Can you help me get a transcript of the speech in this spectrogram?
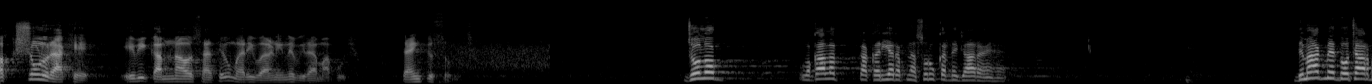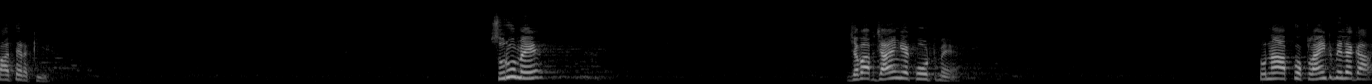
અક્ષુણ રાખે એવી કામનાઓ સાથે હું મારી વાણીને વિરામ આપું છું. થેન્ક યુ સો મચ जो लोग वकालत का करियर अपना शुरू करने जा रहे हैं, दिमाग में दो चार बातें रखिए। शुरू में जब आप जाएँगे कोर्ट में तो ना आपको क्लाइंट मिलेगा,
